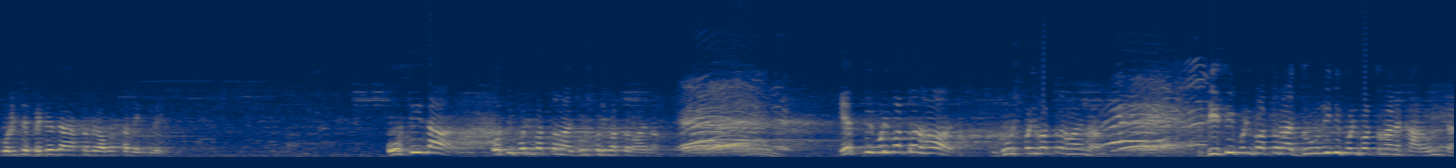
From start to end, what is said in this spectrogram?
কলিতে ফেটে যায় আপনাদের অবস্থা দেখলে। ওসি যায়, ওসি পরিবর্তন হয়, ঘুষ পরিবর্তন হয় না। এসপি পরিবর্তন হয়, ঘুষ পরিবর্তন হয় না। ডিসি পরিবর্তন হয়, দুর্নীতি পরিবর্তন হয় না। কারণটা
